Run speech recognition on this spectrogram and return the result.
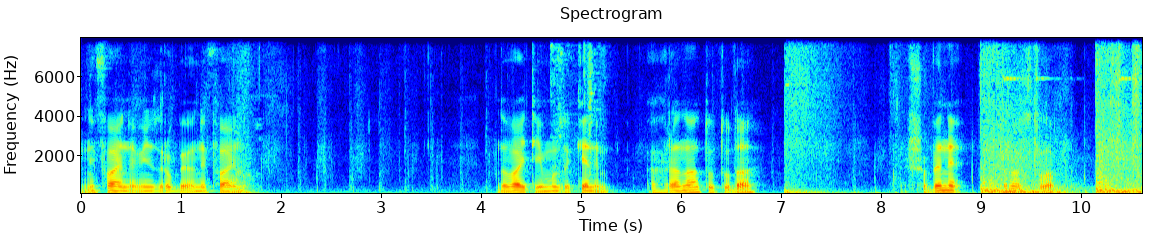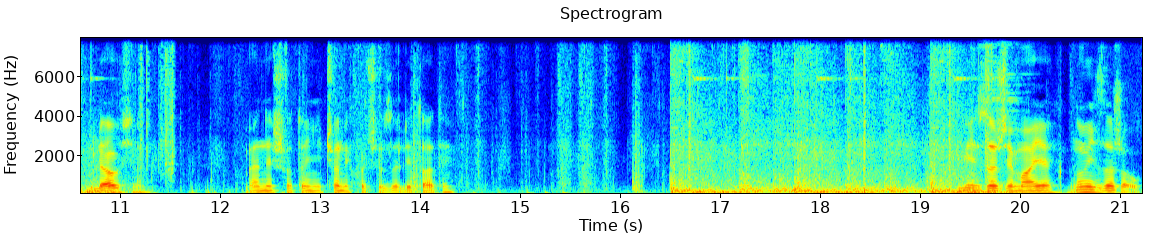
Не файно він зробив, не файно. Давайте йому закинемо гранату туди, щоб не розслаблявся. У мене що-то нічого не хоче залітати. Він зажимає. Ну він зажав.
